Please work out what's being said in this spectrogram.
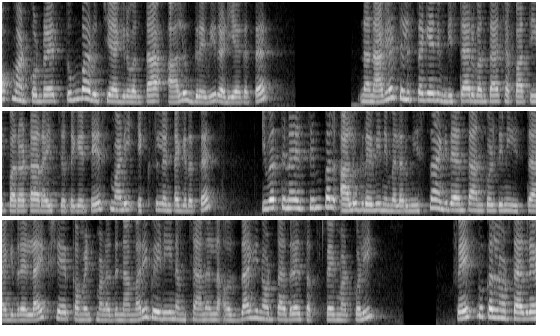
ಆಫ್ ಮಾಡಿಕೊಂಡ್ರೆ ತುಂಬ ರುಚಿಯಾಗಿರುವಂಥ ಆಲೂ ಗ್ರೇವಿ ರೆಡಿಯಾಗುತ್ತೆ ನಾನು ಆಗಲೇ ತಿಳಿಸ್ದಾಗೆ ನಿಮ್ಗೆ ಇಷ್ಟ ಇರುವಂಥ ಚಪಾತಿ, ಪರೋಟ ರೈಸ್ ಜೊತೆಗೆ ಟೇಸ್ಟ್ ಮಾಡಿ ಎಕ್ಸಲೆಂಟ್ ಇವತ್ತಿನ ಸಿಂಪಲ್ ಆಲೂ ಗ್ರೇವಿ ನಿಮ್ಮೆಲ್ಲರಿಗೂ ಇಷ್ಟ ಆಗಿದೆ ಅಂತ ಅಂದ್ಕೊಳ್ತೀನಿ ಇಷ್ಟ ಆಗಿದ್ರೆ ಲೈಕ್, ಶೇರ್, ಕಮೆಂಟ್ ಮಾಡೋದನ್ನು ಮರಿಬೇಡಿ. ನಮ್ಮ ಚಾನಲ್ನ ಹೊಸದಾಗಿ ನೋಡ್ತಾ ಇದ್ದರೆ ಸಬ್ಸ್ಕ್ರೈಬ್ ಮಾಡ್ಕೊಳ್ಳಿ. ಫೇಸ್ಬುಕ್ಕಲ್ಲಿ ನೋಡ್ತಾ ಇದ್ದರೆ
